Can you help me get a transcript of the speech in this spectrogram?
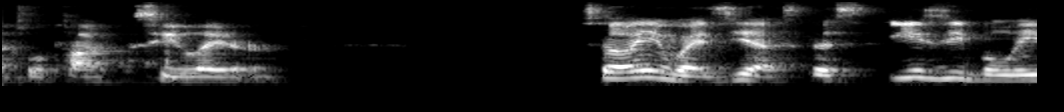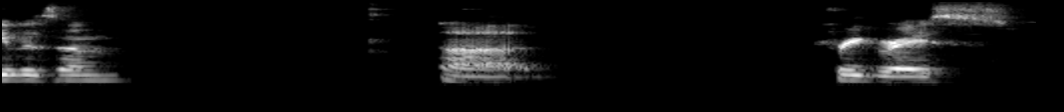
As we'll talk, see later. So, anyways, yes, this easy believism, uh, free grace,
